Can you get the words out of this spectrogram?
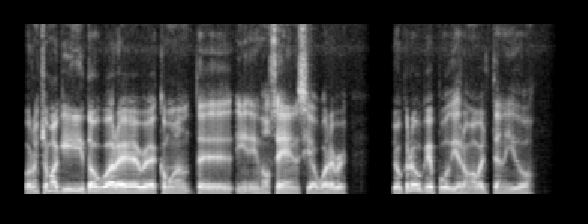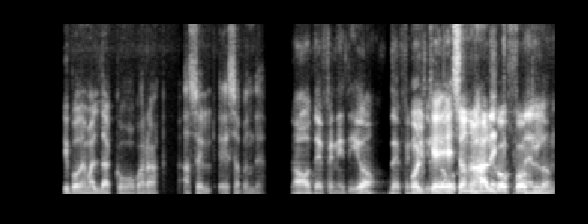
fueron chamaquitos, whatever, es como i- inocencia, whatever. Yo creo que pudieron haber tenido tipo de maldad como para hacer esa pendeja. No, definitivo, definitivo. Porque eso no es algo fucking.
